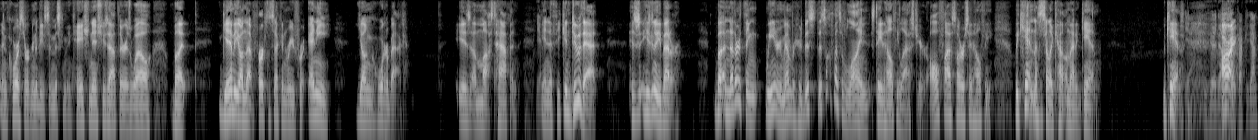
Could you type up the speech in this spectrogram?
And of course, there are going to be some miscommunication issues out there as well. But getting beyond that first and second read for any young quarterback is a must happen. Yeah. And if he can do that, his, he's going to be better. But another thing we need to remember here: this this offensive line stayed healthy last year. All five starters stayed healthy. We can't necessarily count on that again. We can't. Yeah, you hear the All ice right. truck again?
